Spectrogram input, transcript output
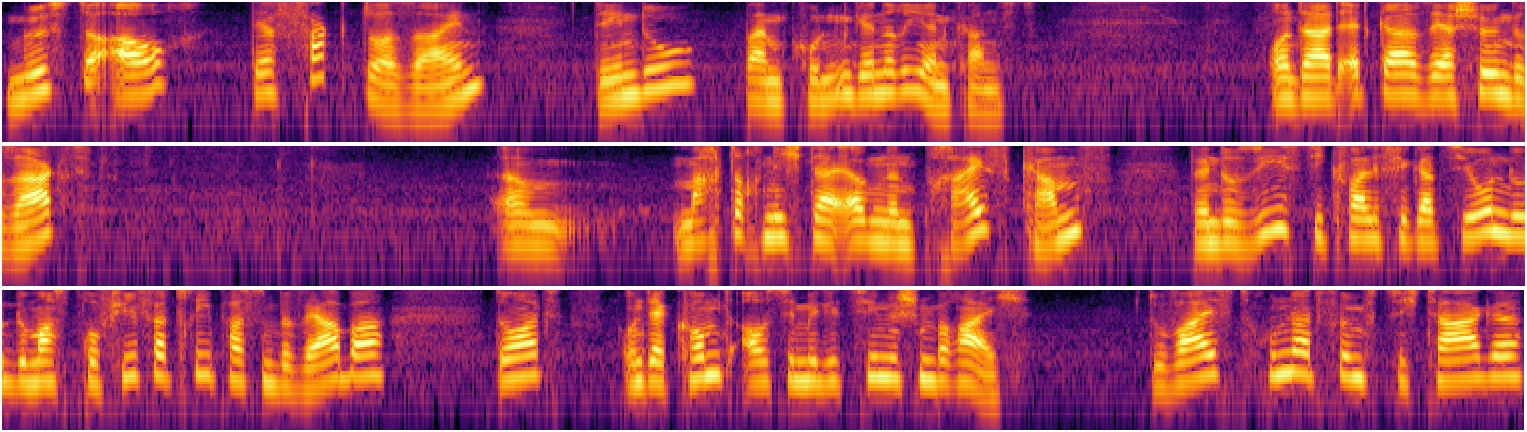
müsste auch der Faktor sein, den du beim Kunden generieren kannst. Und da hat Edgar sehr schön gesagt, ähm, mach doch nicht da irgendeinen Preiskampf, wenn du siehst, die Qualifikation, du, du machst Profilvertrieb, hast einen Bewerber dort und der kommt aus dem medizinischen Bereich. Du weißt, 150 Tage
